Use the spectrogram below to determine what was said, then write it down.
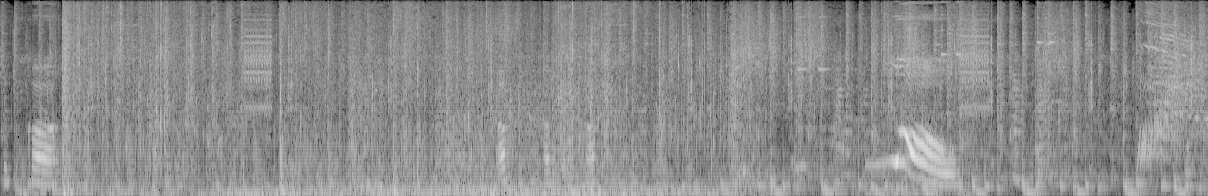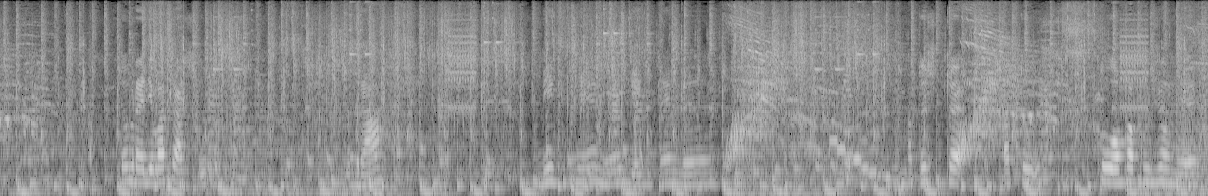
Szybko. Hop, hop, hop. Wow! Dobra, nie ma czasu. Dobra. Biegniemy, biegniemy. A to jeszcze, a to już połowa poziomu jest.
